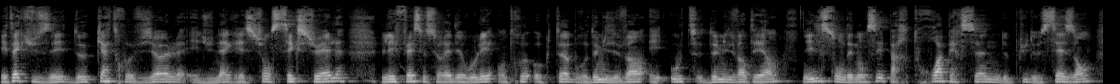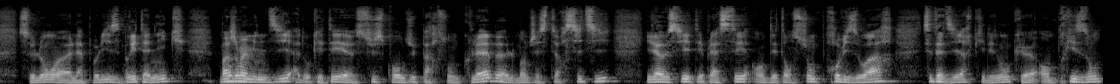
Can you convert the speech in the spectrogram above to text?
est accusé de quatre viols et d'une agression sexuelle. Les faits se seraient déroulés entre octobre 2020 et août 2021 et ils sont dénoncés par trois personnes de plus de 16 ans selon euh, la police britannique. Benjamin Mendy a donc été euh, suspendu par son club, le Manchester City. Il a aussi été placé en détention provisoire, c'est-à-dire qu'il est donc euh, en prison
